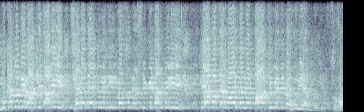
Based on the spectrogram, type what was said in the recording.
মুখে যদি রাখি দাঁড়ি ছেড়ে দেয় যদি নির্বাচনের বিড়ি কিয়ামতের ময়দানে পা টিপে দিবে হুরিয়ান দুই সোহান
